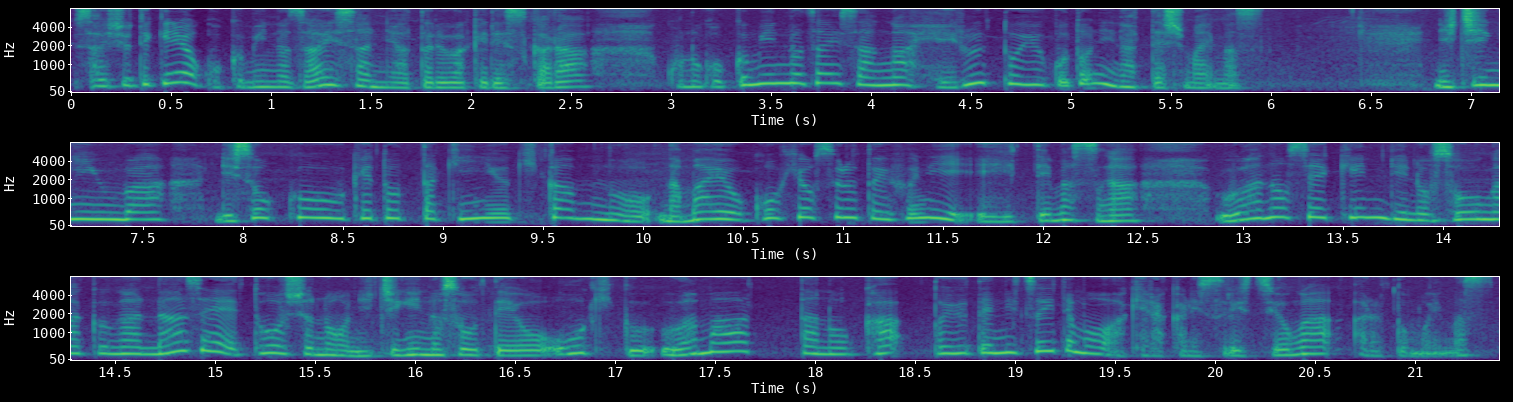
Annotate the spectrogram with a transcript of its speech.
最終的には国民の財産にあたるわけですからこの国民の財産が減るということになってしまいます。日銀は利息を受け取った金融機関の名前を公表するというふうに言っていますが上乗せ金利の総額がなぜ当初の日銀の想定を大きく上回ったのかという点についても明らかにする必要があると思います。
